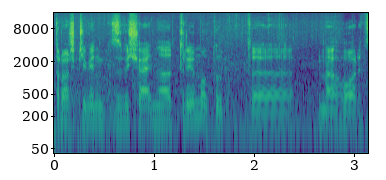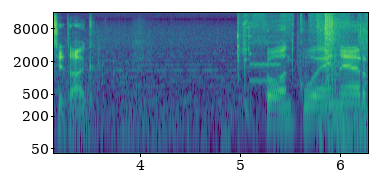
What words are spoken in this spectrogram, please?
Трошки він, звичайно, отримав тут е, на горці, так? Конкуейнер.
